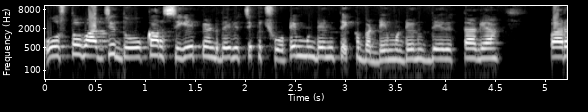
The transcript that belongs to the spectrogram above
ਉਸ ਤੋਂ ਬਾਅਦ ਜੀ ਦੋ ਘਰ ਸੀਗੇ, ਪਿੰਡ ਦੇ ਵਿੱਚ ਇੱਕ ਛੋਟੇ ਮੁੰਡੇ ਨੂੰ ਤੇ ਇੱਕ ਵੱਡੇ ਮੁੰਡੇ ਨੂੰ ਦੇ ਦਿੱਤਾ ਗਿਆ। ਪਰ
